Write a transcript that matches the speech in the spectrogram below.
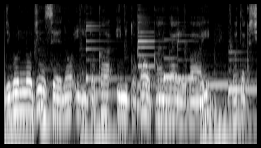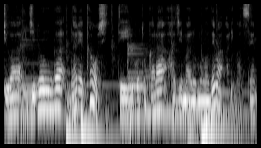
自分の人生の意義とか意味とかを考える場合私は自分が誰かを知っていることから始まるものではありません。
